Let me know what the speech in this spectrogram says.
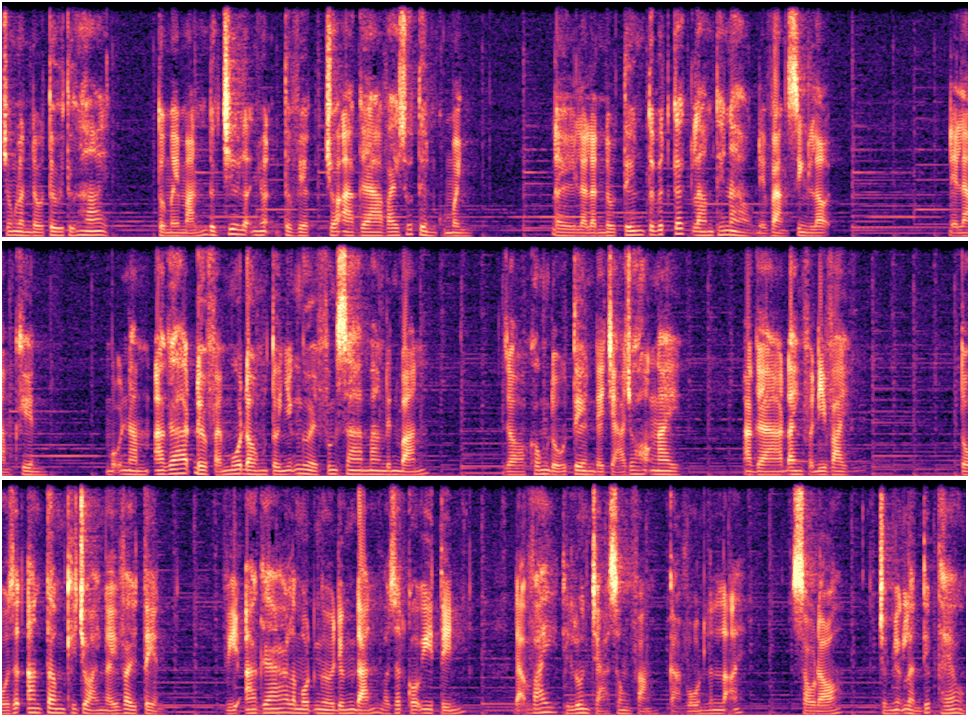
Trong lần đầu tư thứ hai, tôi may mắn được chia lợi nhuận từ việc cho Aga vay số tiền của mình. Đây là lần đầu tiên tôi biết cách làm thế nào để vàng sinh lợi để làm khiên. Mỗi năm Aga đều phải mua đồng từ những người phương xa mang đến bán. Do không đủ tiền để trả cho họ ngay, Aga đành phải đi vay. Tôi rất an tâm khi cho anh ấy vay tiền, vì Aga là một người đứng đắn và rất có uy tín. Đã vay thì luôn trả xong phẳng cả vốn lẫn lãi. Sau đó, trong những lần tiếp theo,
